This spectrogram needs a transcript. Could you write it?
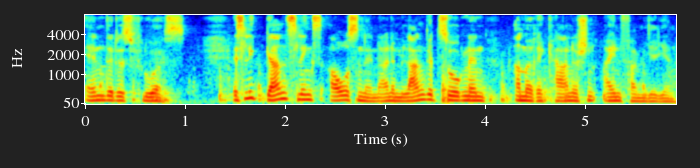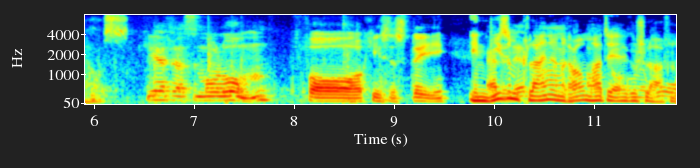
Ende des Flurs. Es liegt ganz links außen in einem langgezogenen amerikanischen Einfamilienhaus. Here's a small room for his stay. In diesem kleinen Raum hatte er geschlafen.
